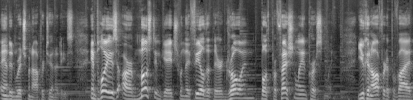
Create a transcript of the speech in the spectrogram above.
and enrichment opportunities. Employees are most engaged when they feel that they're growing, both professionally and personally. You can offer to provide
